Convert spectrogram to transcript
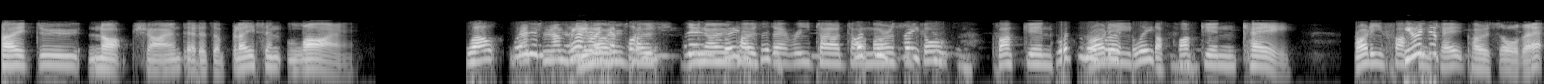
I do not, Shine. That is a blatant lie. Well, that's the number Do you you wait, know end who up posts? Do you know who a posts that retard Tom What's Morris's the call? Fucking What's the Roddy the fucking K. Roddy fucking up- K posts all that.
